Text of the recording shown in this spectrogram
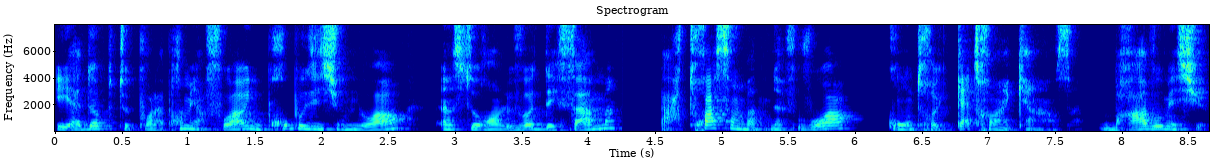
et adopte pour la première fois une proposition de loi instaurant le vote des femmes par 329 voix contre 95. Bravo messieurs.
